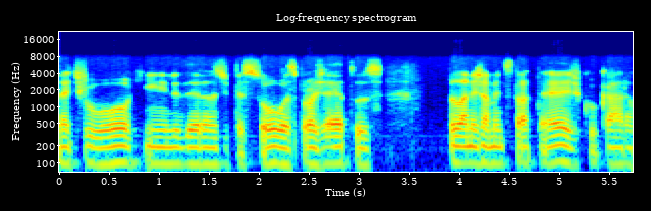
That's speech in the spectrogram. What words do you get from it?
networking, liderança de pessoas, projetos, planejamento estratégico, cara,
